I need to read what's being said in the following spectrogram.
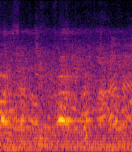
さん。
